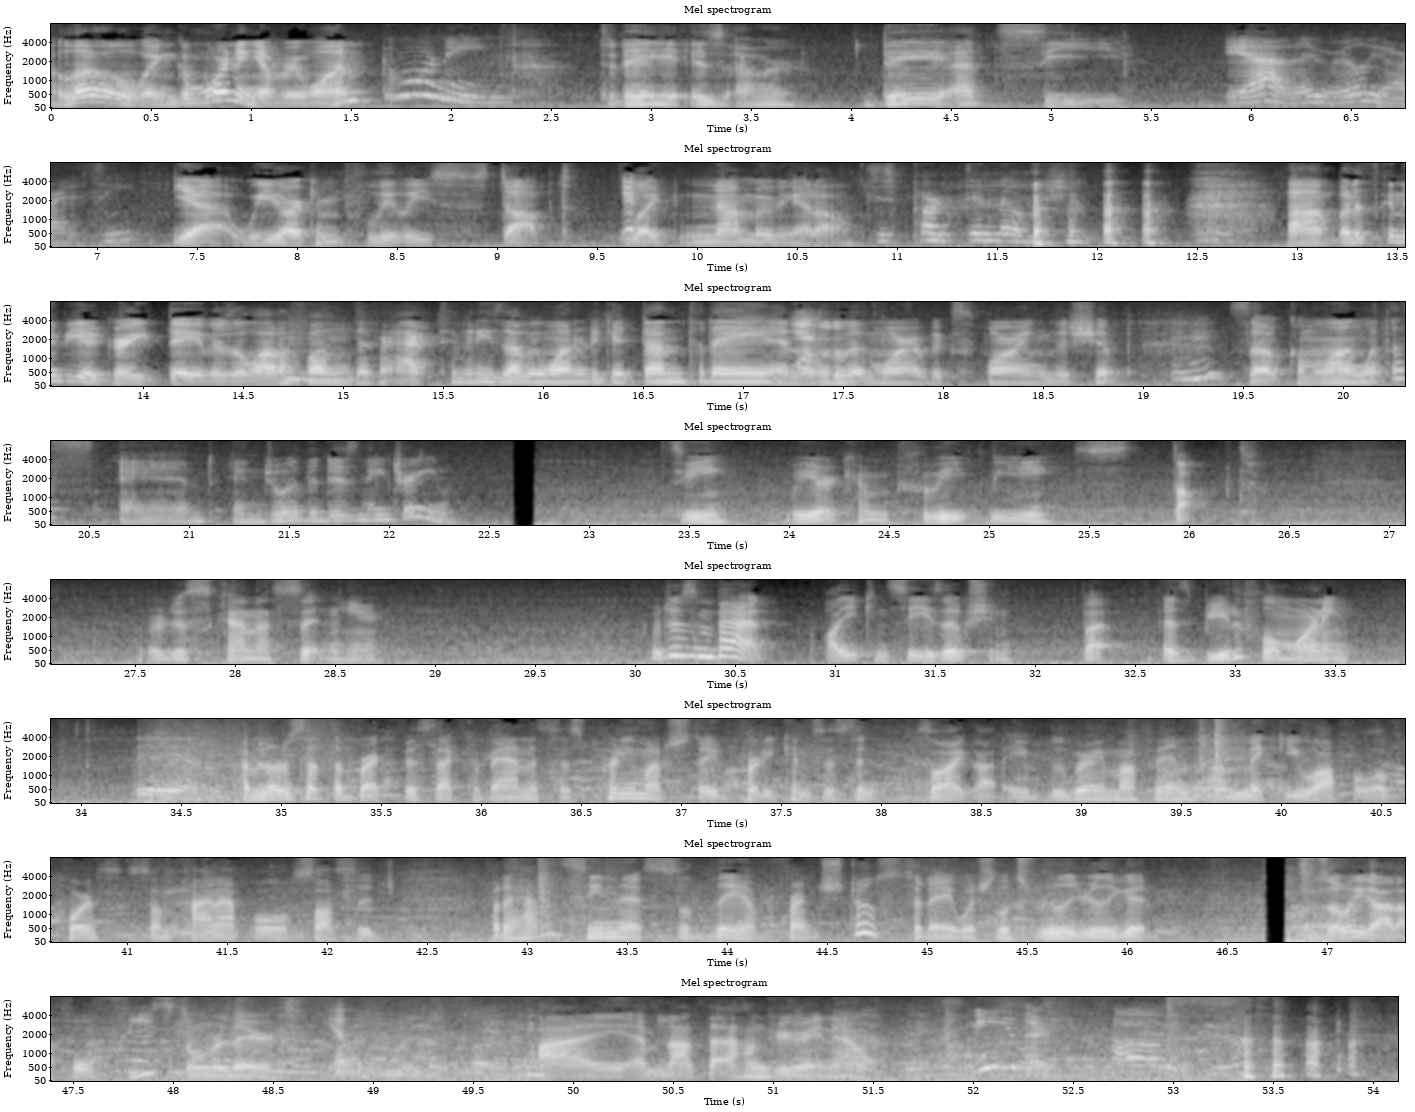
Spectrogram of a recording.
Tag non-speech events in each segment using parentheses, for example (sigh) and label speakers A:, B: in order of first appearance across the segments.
A: Hello and good morning everyone.
B: Good morning.
A: Today is our day at sea.
B: Yeah, they really are at sea.
A: Yeah, we are completely stopped.
B: Yep.
A: Like not moving at all.
B: Just parked in the (laughs) ocean.
A: um, but it's gonna be a great day. There's a lot of fun different activities that we wanted to get done today and
B: Yeah.
A: a little bit more of exploring the ship.
B: Mhm.
A: So come along with us and enjoy the Disney dream. See, we are completely stopped. We're just kind of sitting here. Which isn't bad. All you can see is ocean. But it's a beautiful morning. I've noticed that the breakfast at Cabanas has pretty much stayed pretty consistent. So I got a blueberry muffin, a Mickey waffle, of course, some pineapple, sausage. But I haven't seen this, so they have French toast today, which looks really, really good. Zoe got a whole feast over there.
B: yep.
A: I am not that hungry right now.
B: Me either. (laughs)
